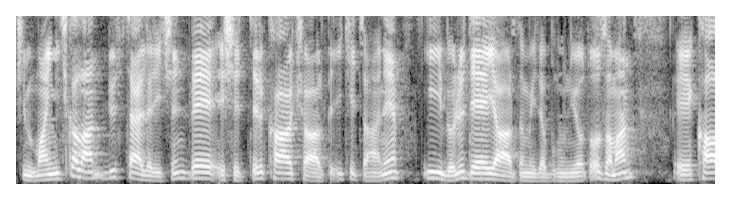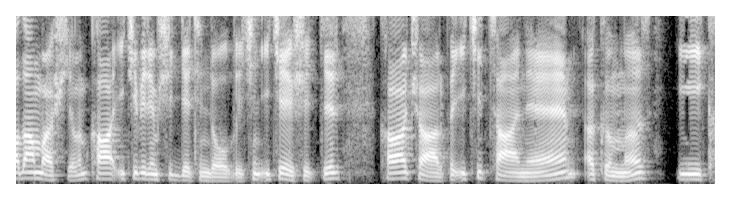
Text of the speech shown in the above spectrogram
Şimdi manyetik alan düz teller için B eşittir K çarpı 2 tane I bölü D yardımıyla bulunuyordu. O zaman e, K'dan başlayalım. K 2 birim şiddetinde olduğu için 2 eşittir. K çarpı 2 tane akımımız İK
